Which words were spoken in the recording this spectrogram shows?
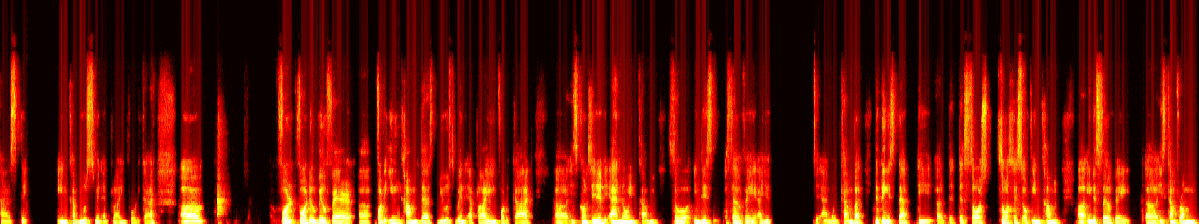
as the income used when applying for the card. Uh, for, for the welfare, uh, for the income that's used when applying for the card uh, is considered the annual income. So in this survey, I use the annual income, but the thing is that the, uh, the, the source sources of income uh, in the survey uh, is come from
